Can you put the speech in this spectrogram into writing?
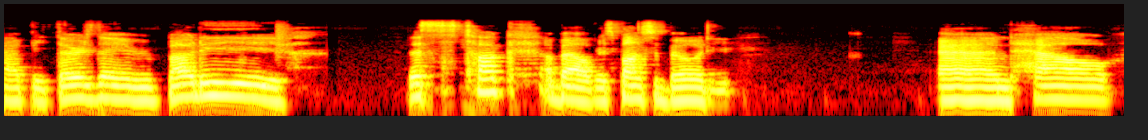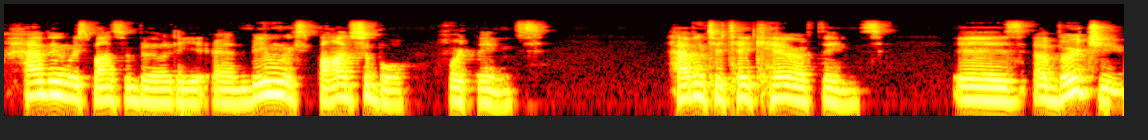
Happy Thursday, everybody. Let's talk about responsibility and how having responsibility and being responsible for things, having to take care of things, is a virtue,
